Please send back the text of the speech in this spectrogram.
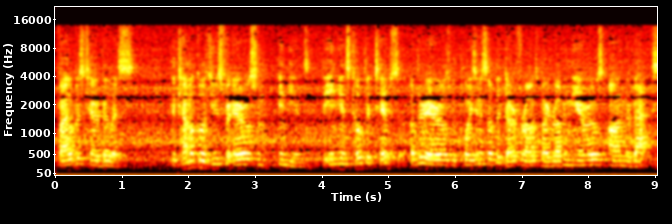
Phyllobates terribilis. The chemical is used for arrows from Indians. The Indians coat the tips of their arrows with poisonous of the dart frogs by rubbing the arrows on their backs.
